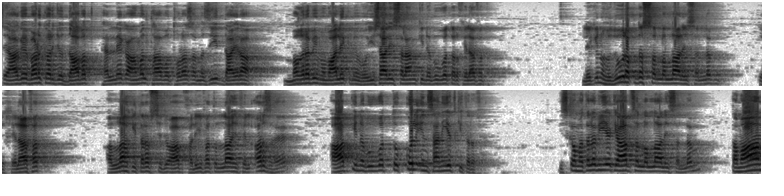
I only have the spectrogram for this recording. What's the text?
سے آگے بڑھ کر جو دعوت پھیلنے کا عمل تھا، وہ تھوڑا سا مزید دائرہ مغربی ممالک میں وہ عیسیٰ علیہ السلام کی نبوت اور خلافت۔ لیکن حضور اقدس صلی اللہ علیہ وسلم کی خلافت اللہ کی طرف سے جو آپ خلیفۃ اللہ فی العرض ہے، آپ کی نبوت تو کل انسانیت کی طرف ہے۔ اس کا مطلب یہ کہ آپ صلی اللہ علیہ وسلم تمام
